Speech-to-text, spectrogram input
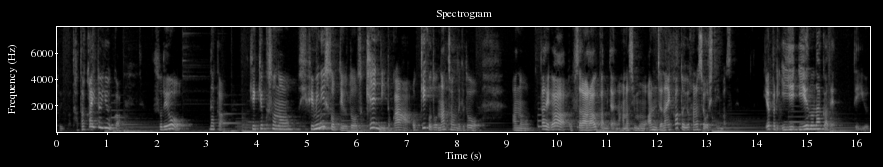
というか、戦いというか、それをなんか結局そのフェミニストっていうと権利とか大きいことになっちゃうんだけどあの誰がお皿洗うかみたいな話もあるんじゃないかという話をしていますね。やっぱり家の中でっていう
